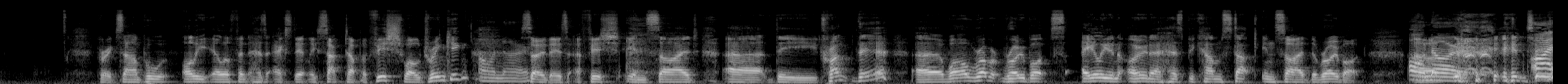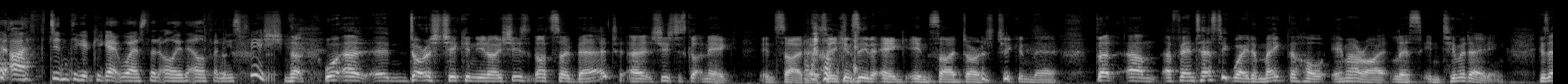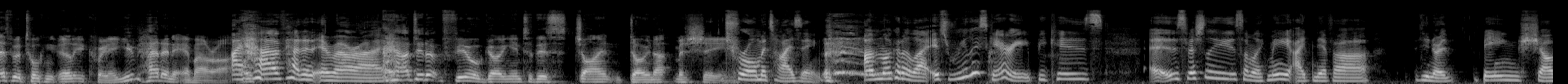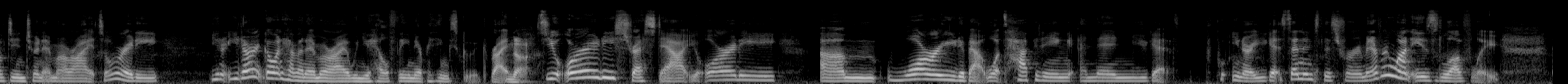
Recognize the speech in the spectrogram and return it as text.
For example, Ollie Elephant has accidentally sucked up a fish while drinking. Oh, no. So there's a fish inside uh, the trunk there, uh, while Robert Robot's alien owner has become stuck inside the robot. Oh, Um, no. I, I didn't think it could get worse than Ollie the elephant and his fish. No, well, uh, uh, Doris Chicken, you know, she's not so bad. Uh, she's just got an egg inside her, so you can see the egg inside Doris Chicken there. But um, a fantastic way to make the whole MRI less intimidating, because as we were talking earlier, Karina, you've had an MRI. I have had an MRI. How did it feel going into this giant donut machine? traumatizing. I'm not gonna lie, it's really scary because, especially someone like me, I'd never, you know, being shoved into an MRI. It's already, you know, you don't go and have an MRI when you're healthy and everything's good, right? No. So you're already stressed out. You're already um, worried about what's happening, and then you get, you know, you get sent into this room, and everyone is lovely.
